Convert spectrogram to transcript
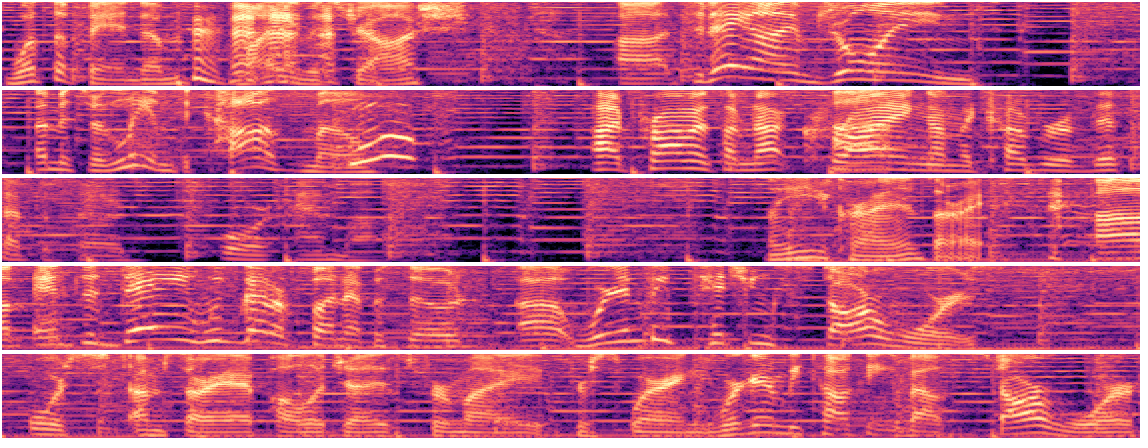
what's up, fandom? My name is Josh. Uh, today I am joined by Mr. Liam DeCosmo. Whoop! I promise I'm not crying on the cover of this episode, or am I? Well, you crying? It's all right. Um, and today we've got a fun episode. Uh, we're gonna be pitching Star Wars, or st- I'm sorry, I apologize for my for swearing. We're gonna be talking about Star War,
